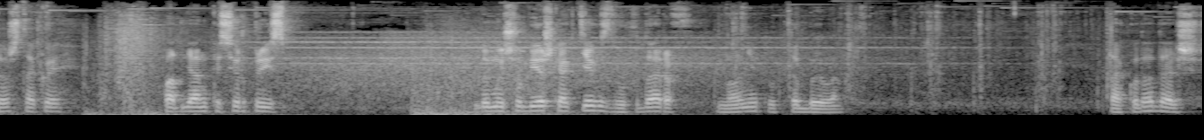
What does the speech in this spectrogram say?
Тоже такой подлянка-сюрприз. Думаешь, убьешь как тех с двух ударов, но не тут-то было. Так, куда дальше?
